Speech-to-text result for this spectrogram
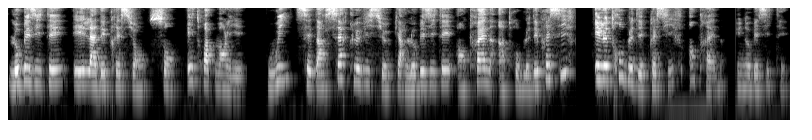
l'obésité et la dépression sont étroitement liées. Oui, c'est un cercle vicieux car l'obésité entraîne un trouble dépressif et le trouble dépressif entraîne une obésité.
